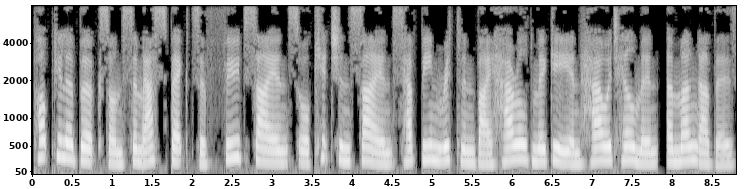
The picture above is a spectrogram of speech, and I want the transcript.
Popular books on some aspects of food science or kitchen science have been written by Harold McGee and Howard Hillman, among others.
